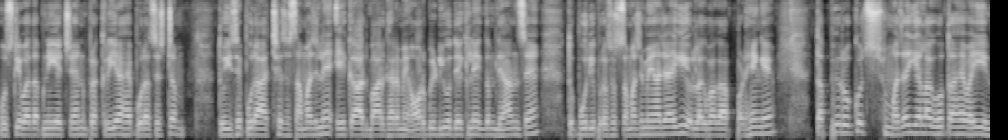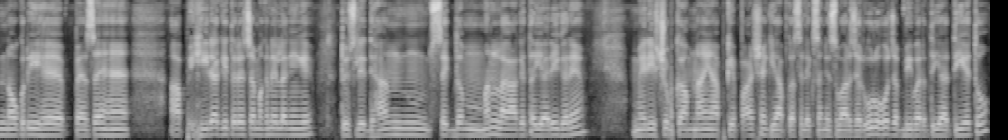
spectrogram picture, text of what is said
उसके बाद अपनी ये चयन प्रक्रिया है पूरा सिस्टम तो इसे पूरा अच्छे से समझ लें, एक आध बार घर में और वीडियो देख लें, एकदम ध्यान से तो पूरी प्रोसेस समझ में आ जाएगी और लगभग आप पढ़ेंगे। तब फिर वो कुछ मज़ा ही अलग होता है भाई, नौकरी है, पैसे हैं, आप हीरा की तरह चमकने लगेंगे। तो इसलिए ध्यान से एकदम मन लगा के तैयारी करें। मेरी शुभकामनाएँ आपके पास हैं कि आपका सिलेक्शन इस बार ज़रूर हो, जब भी भर्ती आती है तो।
